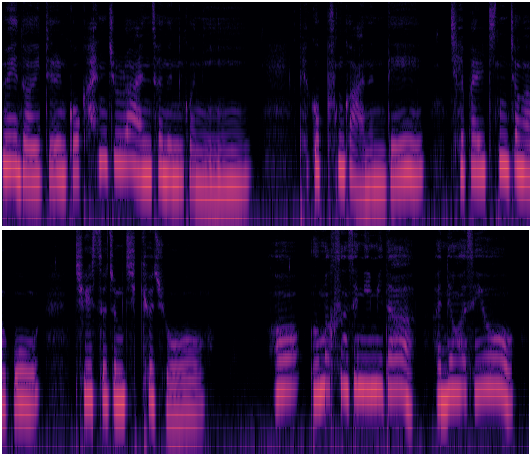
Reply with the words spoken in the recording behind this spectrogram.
왜 너희들은 꼭 한 줄로 안 서는 거니? 배고픈 거 아는데 제발 진정하고 질서 좀 지켜줘. 어, 음악 선생님이다. 안녕하세요.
